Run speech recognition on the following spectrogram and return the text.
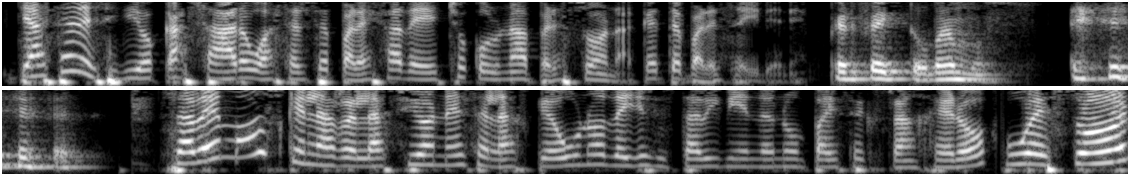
ya se decidió casar o hacerse pareja de hecho con una persona. ¿Qué te parece, Irene? Perfecto, vamos. Sabemos que en las relaciones en las que uno de ellos está viviendo en un país extranjero, pues son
